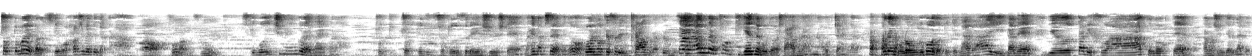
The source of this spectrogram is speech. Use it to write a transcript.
ちょっと前からスケボー始めてたからああ、そうなんですか。うん、スケボー1年ぐらい前からちょっとちょっとずつちょっとずつ練習して、まあ、下手くそやけど公園の手すりにキャーンとかやってるんですよ。ああんなこう危険なことはしたら危ない危ないおっちゃんやから 俺もロングボードって言って長い板でゆったりふわーっと乗って楽しんでるだけ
